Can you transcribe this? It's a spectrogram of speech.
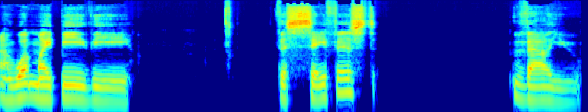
on what might be the the safest value.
